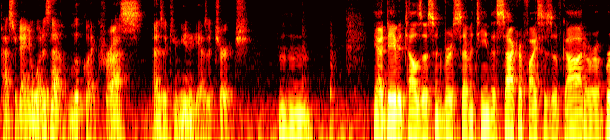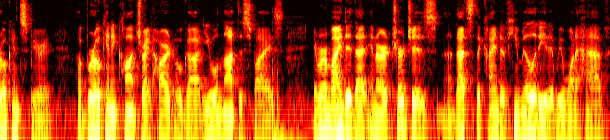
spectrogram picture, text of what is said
Pastor Daniel, what does that look like for us as a community, as a church? Mm-hmm. Yeah, David tells us in verse 17 the sacrifices of God are a broken spirit, a broken and contrite heart, O God, you will not despise. And we're reminded that in our churches, uh, that's the kind of humility that we want to have.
